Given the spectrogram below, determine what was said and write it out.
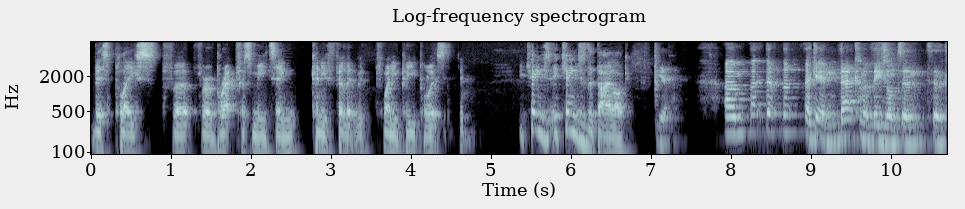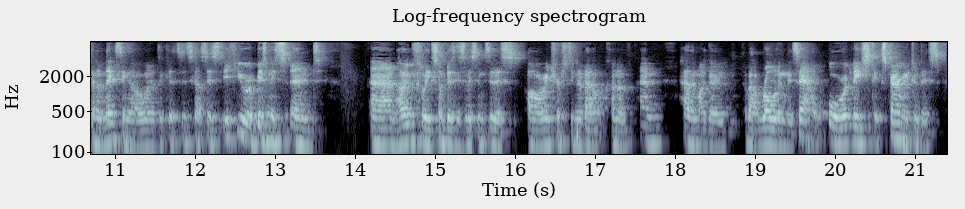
this place for for a breakfast meeting. Can you fill it with 20 people? It's it, changes it changes the dialogue. Yeah. Um, that- again, that kind of leads on to, to the kind of next thing I wanted to discuss is if you're a business and and hopefully some businesses listening to this are interested about kind of and how they might go about rolling this out or at least experimenting with this.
